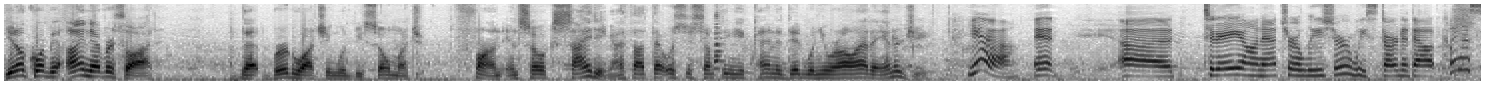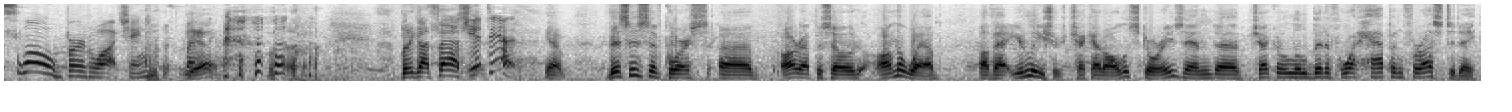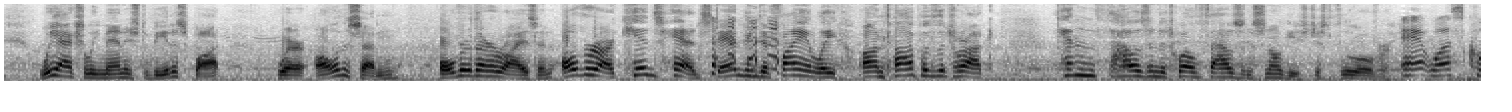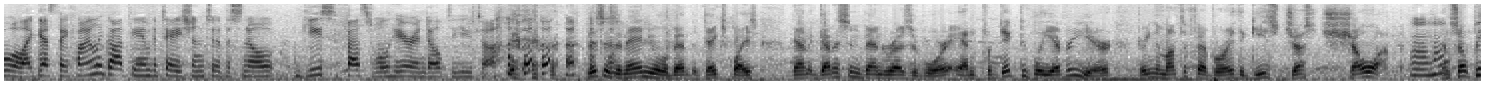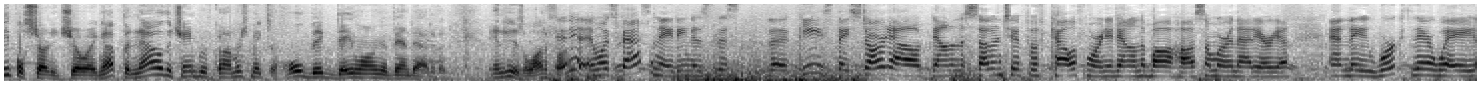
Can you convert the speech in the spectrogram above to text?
You know, Corby, I never thought that bird watching would be so much fun and so exciting. I thought that was just something you kind of did when you were all out of energy. Yeah, it. Uh, today on At Your Leisure, we started out kind of slow bird watching. But yeah. but it got faster. It did. Yeah. This is, of course, uh, our episode on the web of At Your Leisure. Check out all the stories and uh, check out a little bit of what happened for us today. We actually managed to be at a spot where all of a sudden, over the horizon, over our kids' heads, standing defiantly on top of the truck, 10,000 to 12,000 snow geese just flew over. It was cool. I guess they finally got the invitation to the Snow Geese Festival here in Delta, Utah. this is an annual event that takes place down at Gunnison Bend Reservoir, and predictably every year during the month of February, the geese just show up. Mm-hmm. And so people started showing up, and now the Chamber of Commerce makes a whole big day long event out of it. And it is a lot of fun. It is. And what's fascinating is this the geese, they start out down in the southern tip of California, down in the Baja, somewhere in that area, and they work their way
